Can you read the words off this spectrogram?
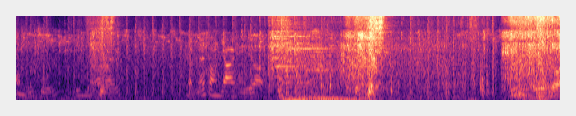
ของที่ซื้อกินอะไรอยากได้ซองยาวอย่างเดียว มีตัว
